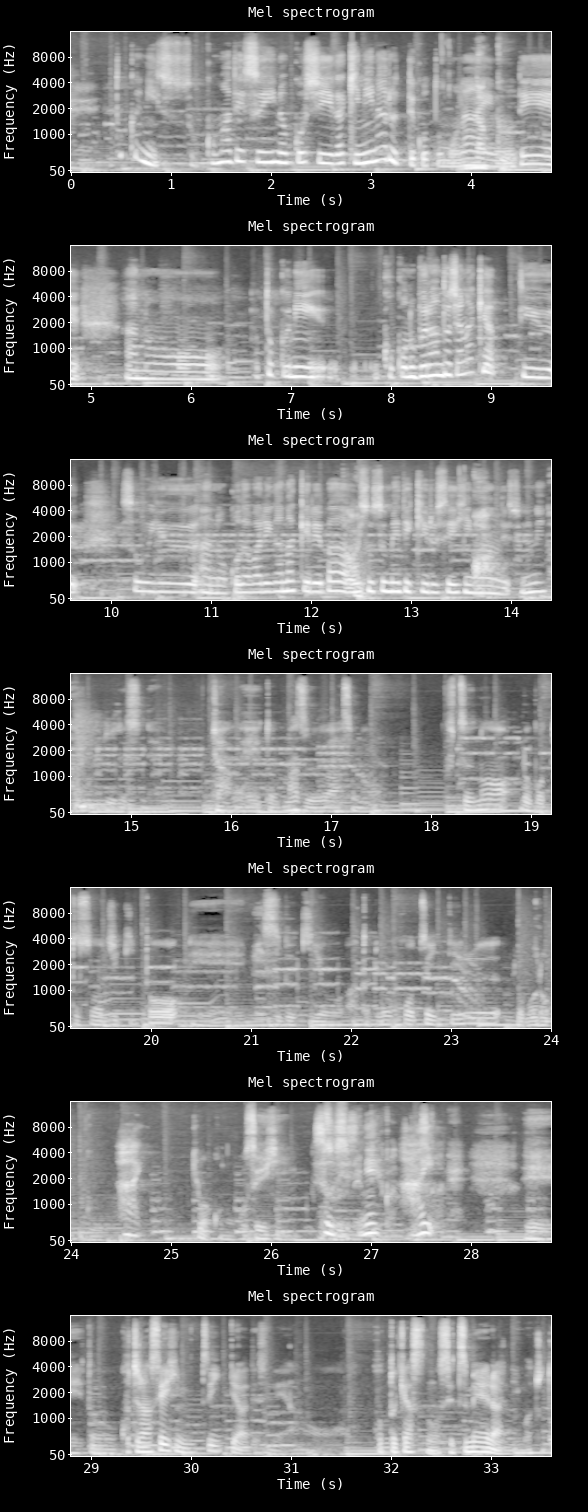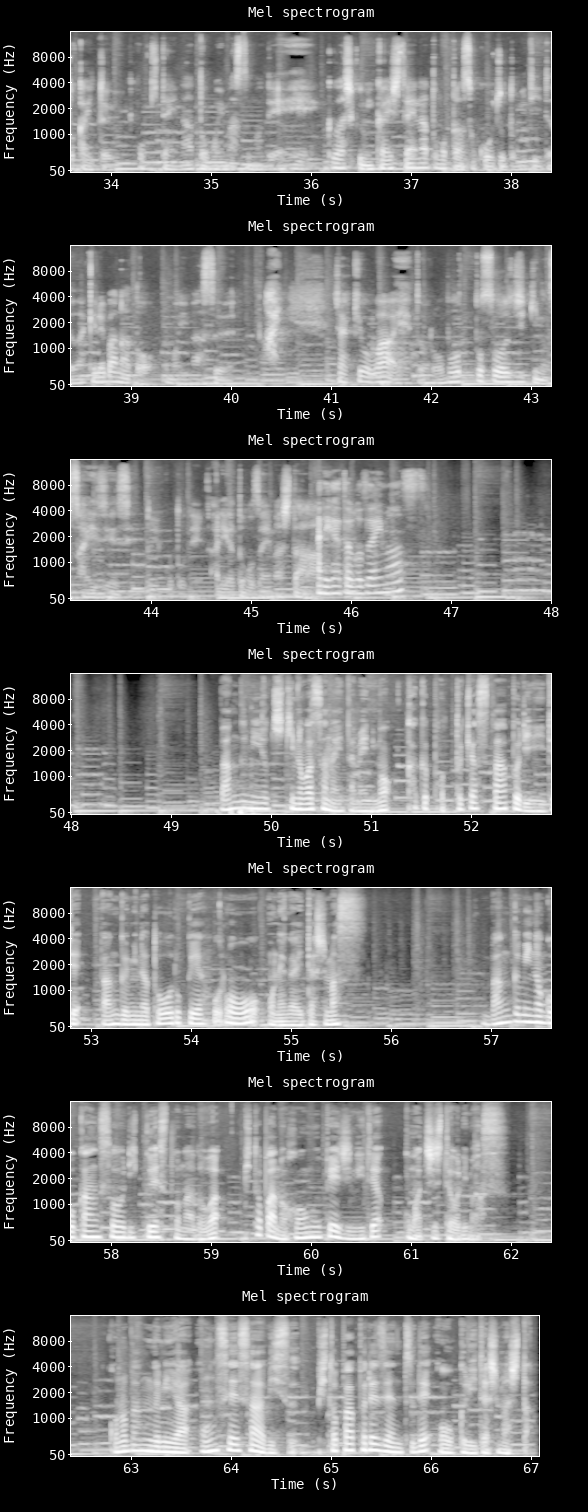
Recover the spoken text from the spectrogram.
特にそこまで吸い残しが気になるってこともないので、あのー特にここのブランドじゃなきゃっていうそういうあのこだわりがなければはいおすすめできる製品なんですよね。なるほどですね。じゃあ、えっ、と、まずは、その、普通のロボット掃除機と、えー水拭き用、あと両方ついているロボロック。はい。今日はこの5製品おすすめっていう感じですかね。えっ、と、こちらの製品についてはですね、ポッドキャストの説明欄にもちょっと書いておきたいなと思いますので、えー詳しく見返したいなと思ったらそこをちょっと見ていただければなと思います。はい。じゃあ今日は、えっ、と、ロボット掃除機の最前線ということで、ありがとうございましたあ。りがとうございます。番組を聞き逃さないためにも各ポッドキャストアプリにて番組の登録やフォローをお願いいたします。番組のご感想、リクエストなどはピトパのホームページにてお待ちしております。この番組は音声サービスピトパプレゼンツでお送りいたしました。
